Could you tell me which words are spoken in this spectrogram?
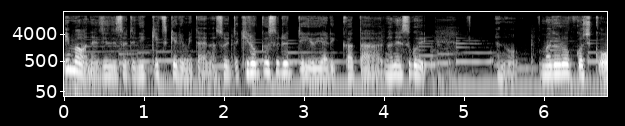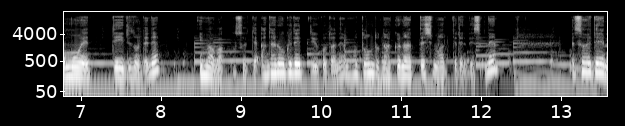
今はね全然そうやって日記つけるみたいなそういった記録するっていうやり方がねすごいあのまどろっこしく思えているのでね今はそうやってアナログでっていうことはねほとんどなくなってしまってるんですよね。それで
